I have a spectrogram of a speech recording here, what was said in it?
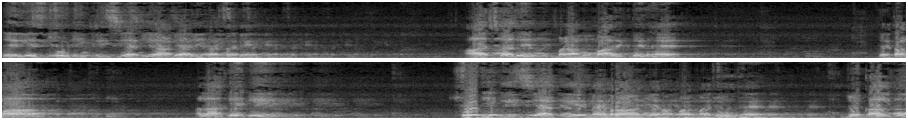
तेरी इस छोटी क्रीसिया की यादयारी कर सके। आज का दिन बड़ा मुबारक दिन है कि तमाम इलाके के छोटी क्लीसिया के मेम्बरान यहाँ पर मौजूद हैं, जो कल को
